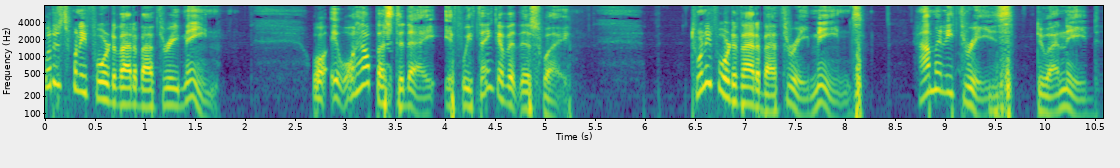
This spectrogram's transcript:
What does 24 divided by 3 mean? Well, it will help us today if we think of it this way. 24 divided by 3 means how many 3's do I need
